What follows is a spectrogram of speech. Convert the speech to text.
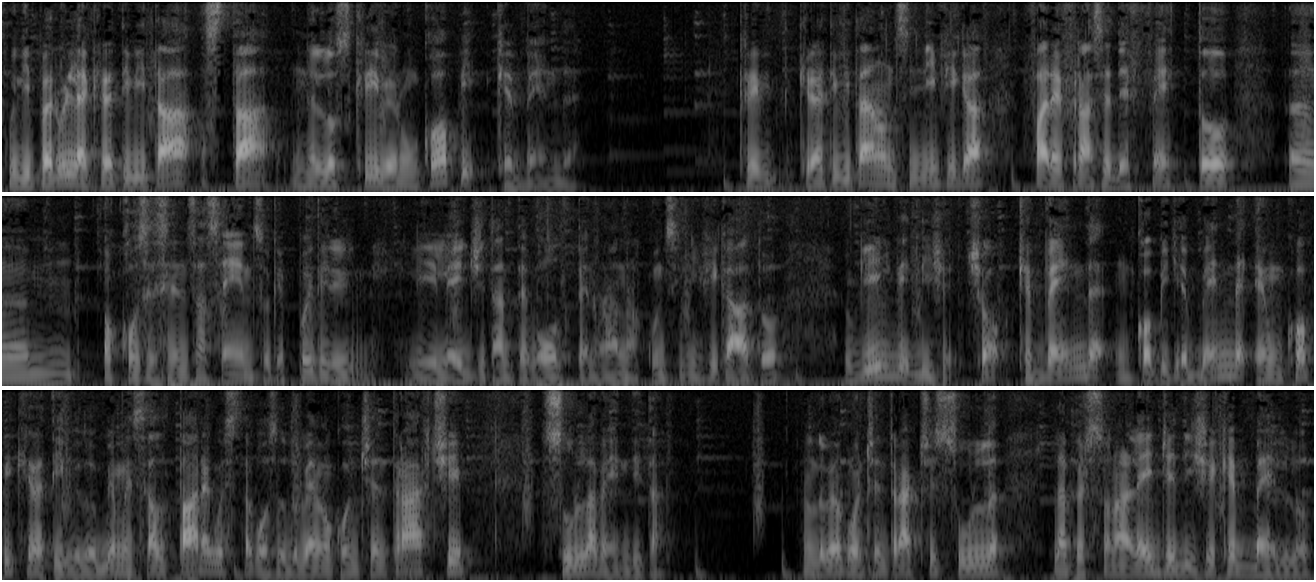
Quindi per lui la creatività sta nello scrivere un copy che vende. Creatività non significa fare frasi d'effetto um, o cose senza senso che poi li, li leggi tante volte e non hanno alcun significato. Gilvi dice ciò che vende, un copy che vende è un copy creativo, dobbiamo esaltare questa cosa, dobbiamo concentrarci sulla vendita. Non dobbiamo concentrarci sulla persona legge e dice che è bello.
